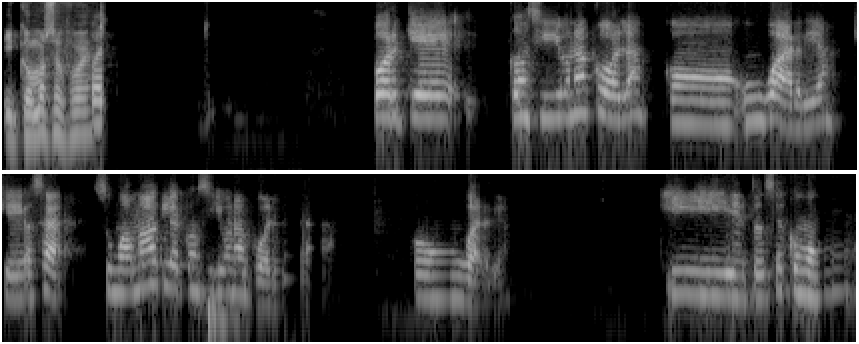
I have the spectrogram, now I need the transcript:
¿Y cómo se fue? Pues, porque consiguió una cola con un guardia, que, o sea, su mamá le consiguió una cola con un guardia. Y entonces como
